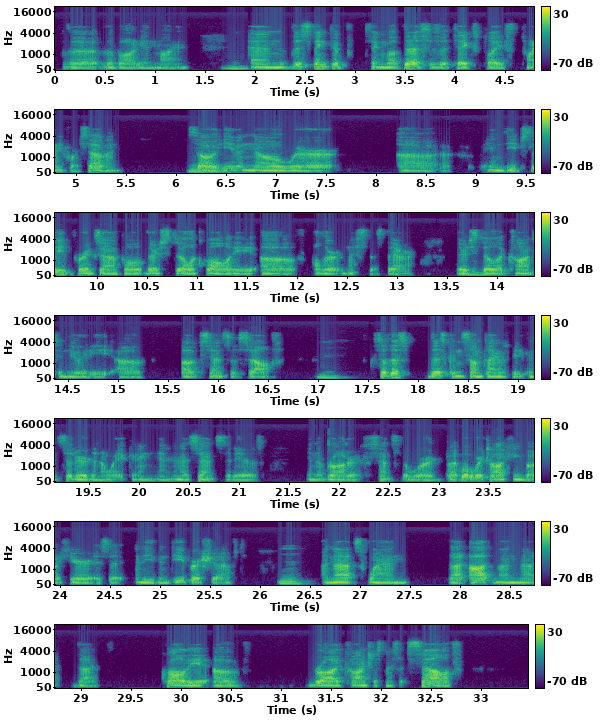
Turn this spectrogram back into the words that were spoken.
the the body and mind. Mm-hmm. And the distinctive thing about this is it takes place 24 7. Mm-hmm. So even though we're uh, in deep sleep, for example, there's still a quality of alertness that's there. There's mm-hmm. still a continuity of, of sense of self. Mm-hmm. So this this can sometimes be considered an awakening, and in a sense it is, in the broader sense of the word. But what we're talking about here is a, an even deeper shift, mm. and that's when that Atman, that that quality of broad consciousness itself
